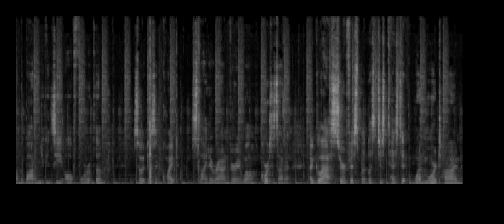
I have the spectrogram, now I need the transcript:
on the bottom. You can see all four of them. So it doesn't quite slide around very well. Of course, it's on a, a glass surface, but let's just test it one more time.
